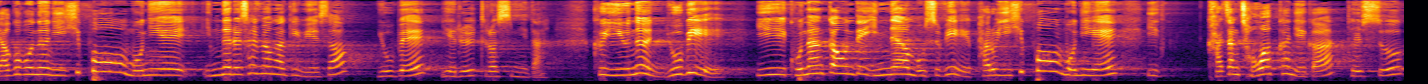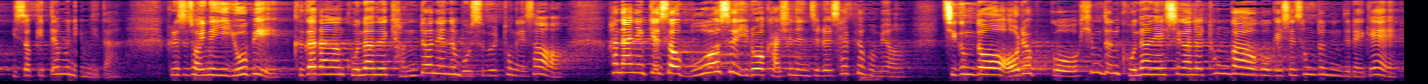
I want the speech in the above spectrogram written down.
야고보는 이 히포모니의 인내를 설명하기 위해서 욥의 예를 들었습니다. 그 이유는 욥이 이 고난 가운데 인내한 모습이 바로 이 히포모니의 이 가장 정확한 예가 될 수 있었기 때문입니다. 그래서 저희는 이 욥이 그가 당한 고난을 견뎌내는 모습을 통해서 하나님께서 무엇을 이루어 가시는지를 살펴보며 지금도 어렵고 힘든 고난의 시간을 통과하고 계신 성도님들에게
